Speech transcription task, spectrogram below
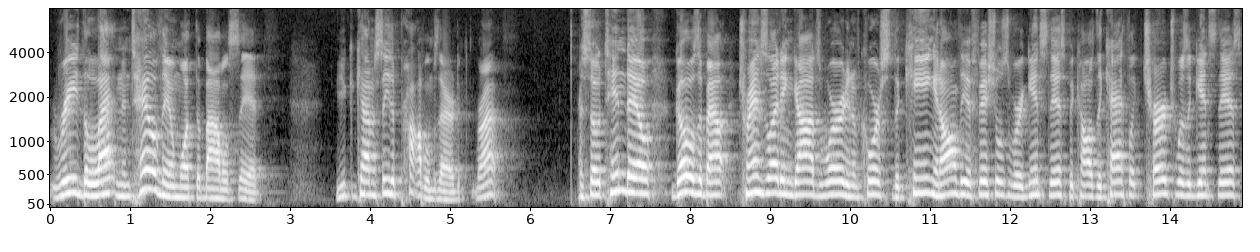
read the Latin and tell them what the Bible said. You can kind of see the problems there, right? And so Tyndale goes about translating God's word, and of course, the king and all the officials were against this because the Catholic Church was against this.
